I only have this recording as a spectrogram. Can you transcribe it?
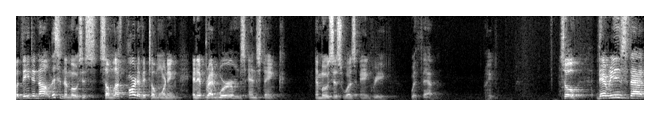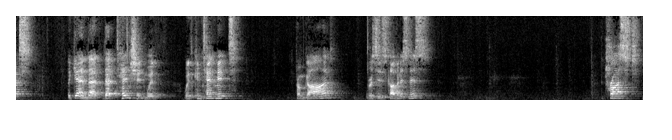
but they did not listen to Moses. Some left part of it till morning, and it bred worms and stink. And Moses was angry with them. Right? So there is that, again, that, that tension with, with contentment from God versus covetousness, trust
